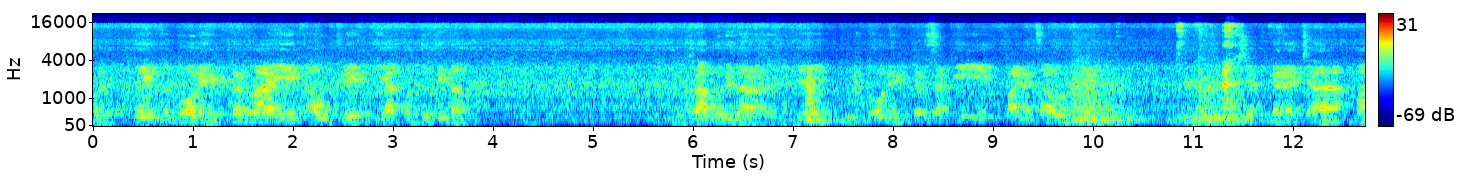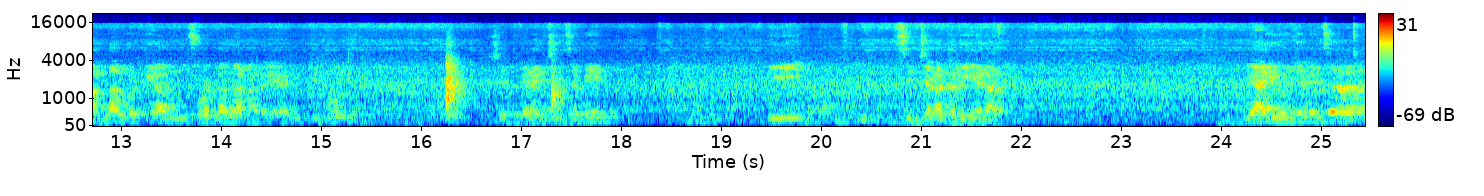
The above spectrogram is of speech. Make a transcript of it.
प्रत्येक दोन हेक्टरला एक आउटलेट या पद्धतीनं राबवली जाणार आहे. म्हणजे दोन हेक्टरसाठी एक पाण्याचा आउटलेट शेतकऱ्याच्या बांधावरती आणून सोडला जाणार आहे. आणि तिथून शेतकऱ्याची जमीन ही सिंचनाखाली येणार आहे. या योजनेचा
